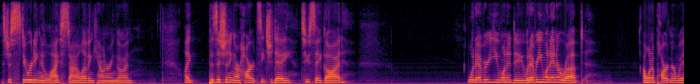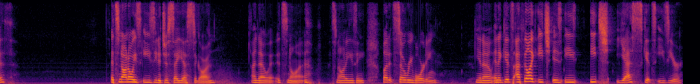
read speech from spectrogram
it's just stewarding a lifestyle of encountering God. Like, positioning our hearts each day to say, God, whatever you want to do, whatever you want to interrupt, I want to partner with. It's not always easy to just say yes to God. I know it. It's not. It's not easy, but it's so rewarding. You know, and it gets I feel like each is e- each yes gets easier.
